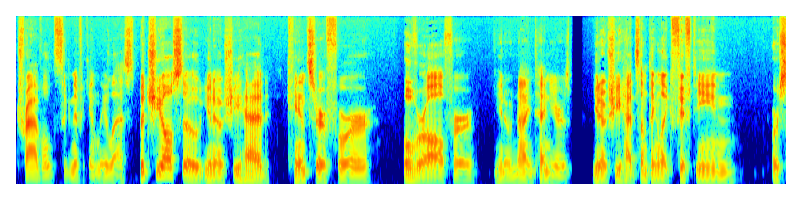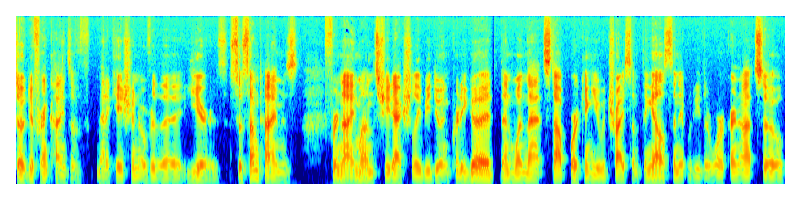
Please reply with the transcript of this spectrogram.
traveled significantly less but she also you know she had cancer for overall for you know nine ten years. You know she had something like 15 or so different kinds of medication over the years. So sometimes for nine months, she'd actually be doing pretty good. Then when that stopped working, you would try something else and it would either work or not. So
